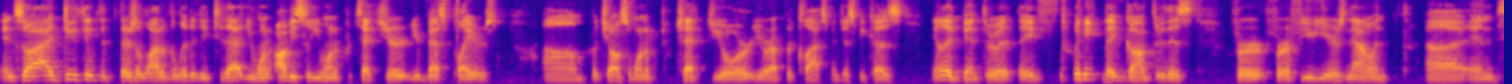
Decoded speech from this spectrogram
And so I do think that there's a lot of validity to that. You want obviously you want to protect your your best players, um, but you also want to protect your your upperclassmen just because you know they've been through it. They've they've gone through this for for a few years now, and uh, and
